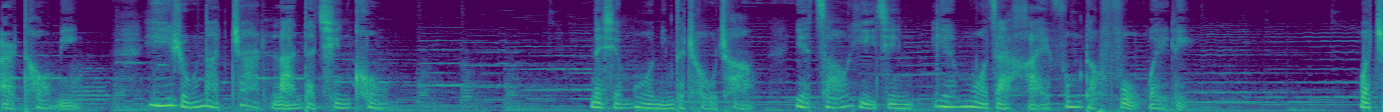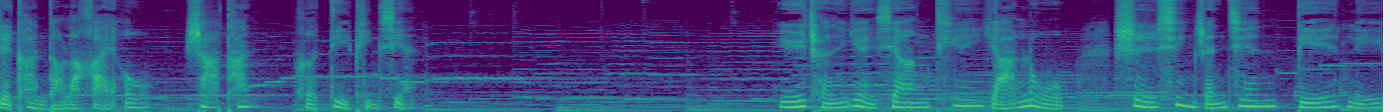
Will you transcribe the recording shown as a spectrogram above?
而透明，一如那湛蓝的清空。那些莫名的惆怅，也早已经淹没在海风的抚慰里。我只看到了海鸥、沙滩和地平线。余尘雁香天涯路，是信人间别离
